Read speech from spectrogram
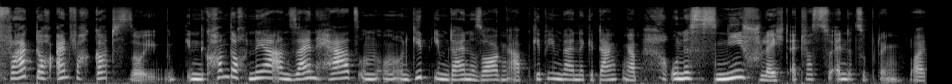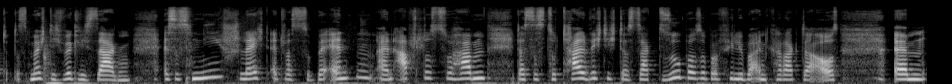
frag doch einfach Gott so, komm doch näher an sein Herz und, und, und, gib ihm deine Sorgen ab, gib ihm deine Gedanken ab. Und es ist nie schlecht, etwas zu Ende zu bringen, Leute. Das möchte ich wirklich sagen. Es ist nie schlecht, etwas zu beenden, einen Abschluss zu haben. Das ist total wichtig. Das sagt super, super viel über einen Charakter aus. Ähm,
